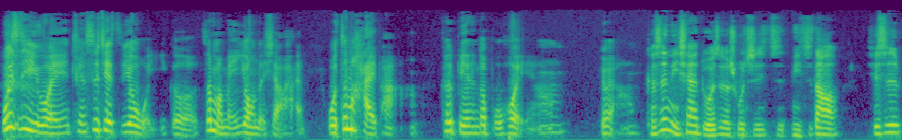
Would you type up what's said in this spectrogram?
我一直以为全世界只有我一个这么没用的小孩，我这么害怕，可是别人都不会啊。对啊，可是你现在读的这个书，其实你知道，其实。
